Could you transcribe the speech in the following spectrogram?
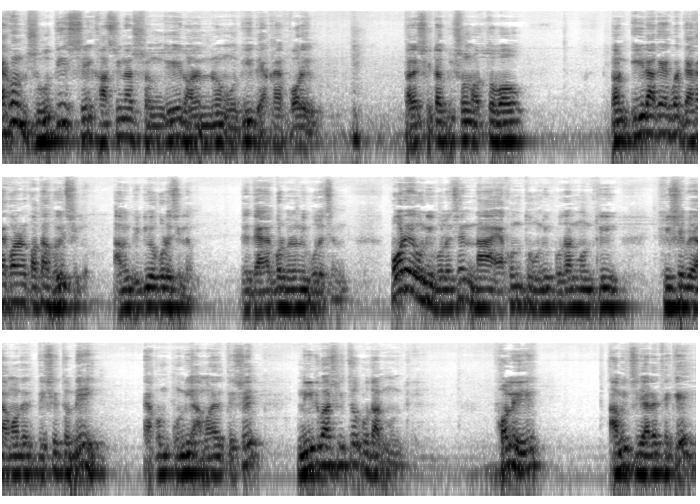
এখন যদি শেখ হাসিনার সঙ্গে নরেন্দ্র মোদী দেখা করেন, তাহলে সেটা ভীষণ অর্থবহ। কারণ এর আগে একবার দেখা করার কথা হয়েছিল। আমি ভিডিও করেছিলাম যে দেখা করবেন উনি বলেছেন। পরে উনি বলেছেন, না, এখন তো উনি প্রধানমন্ত্রী হিসেবে আমাদের দেশে তো নেই। এখন উনি আমাদের দেশে নির্বাসিত প্রধানমন্ত্রী। ফলে আমি চেয়ারে থেকে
